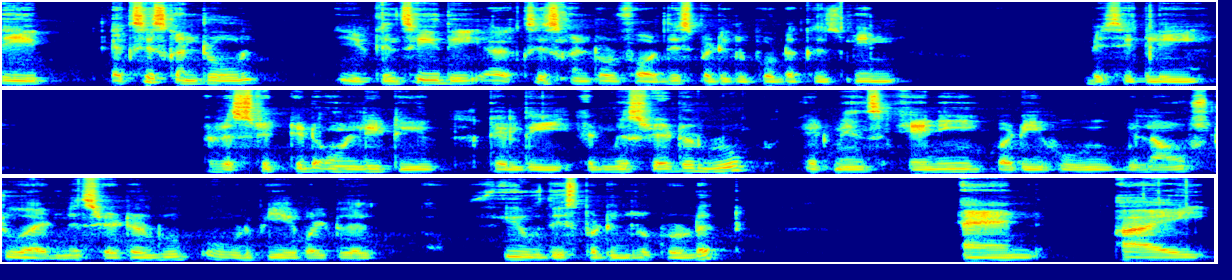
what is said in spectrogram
the access control you can see the access control for this particular product has been basically restricted only to till the administrator group it means anybody who belongs to an administrator group would be able to view this particular product. And i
